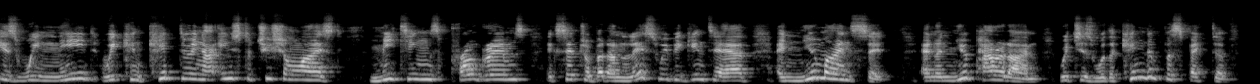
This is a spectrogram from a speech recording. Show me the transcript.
Is we need, we can keep doing our institutionalized meetings, programs, etc. But unless we begin to have a new mindset, and a new paradigm, which is with a kingdom perspective,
